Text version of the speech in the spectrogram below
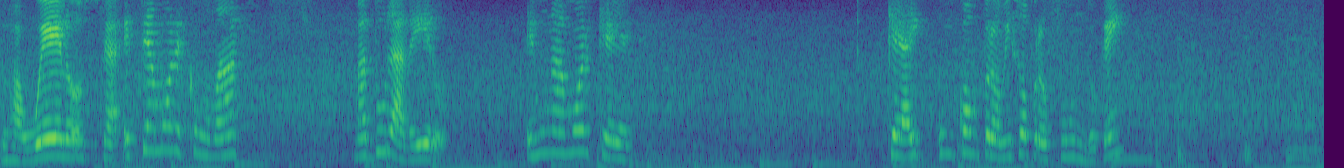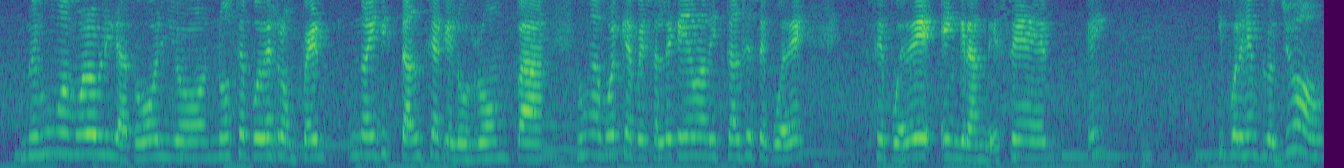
los abuelos. O sea, este amor es como más, más duradero. Es un amor que, que hay un compromiso profundo, ¿ok? No es un amor obligatorio, no se puede romper, no hay distancia que lo rompa. Es un amor que a pesar de que haya una distancia se puede, se puede engrandecer. Y por ejemplo, yo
